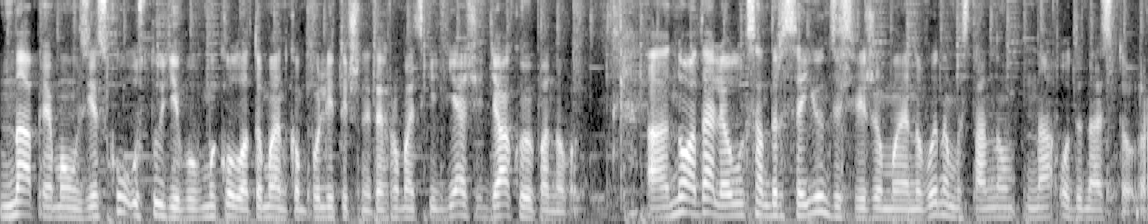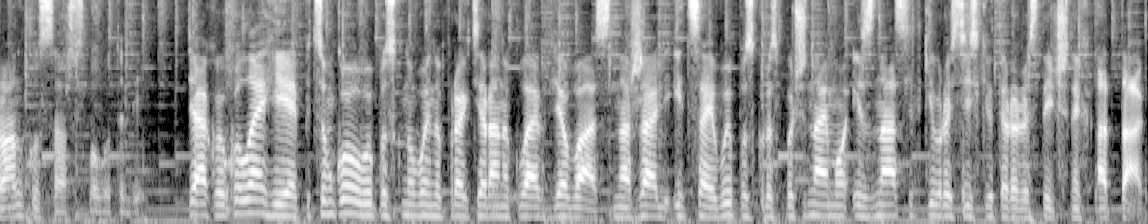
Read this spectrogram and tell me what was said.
на прямому зв'язку. У студії був Микола Томенко, політичний та громадський діяч. Дякую, панове. А, ну а далі Олександр Саюн зі свіжими новинами станом на 11 ранку. Саш, слово тобі. Дякую, колеги. Підсумковий випуск новин у проєкті Ранок Лайв для вас. На жаль, і цей випуск розпочинаємо із наслідків російських терористичних атак.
